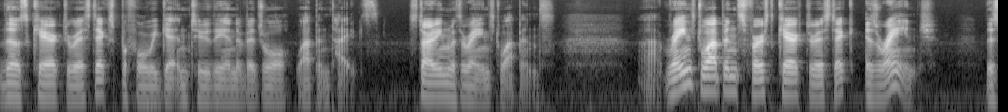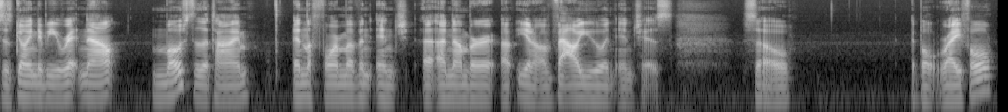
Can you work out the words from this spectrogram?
those characteristics before we get into the individual weapon types starting with ranged weapons. Uh, ranged weapons' first characteristic is range. This is going to be written out most of the time in the form of an inch, a, number, of, you know, a value in inches. So, a bolt rifle,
